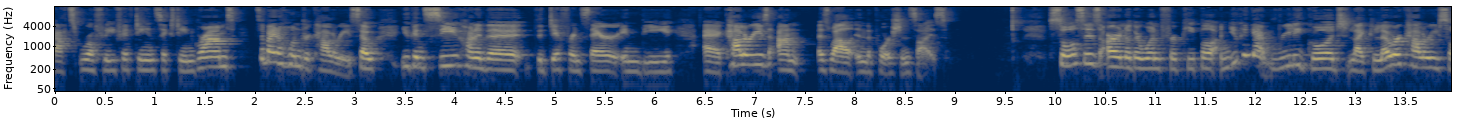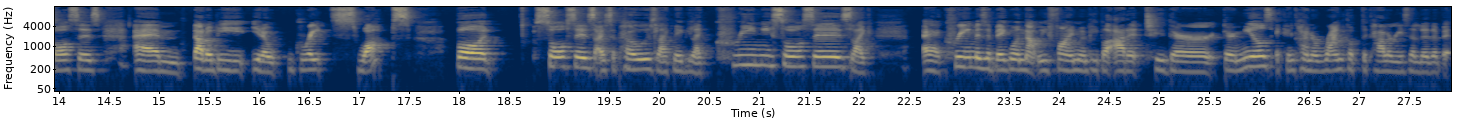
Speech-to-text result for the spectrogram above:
that's roughly 15, 16 grams. It's about 100 calories. So you can see kind of the, the difference there in the uh, calories and as well in the portion size. Sauces are another one for people, and you can get really good, like lower calorie sauces. Um, that'll be, you know, great swaps but sauces, I suppose, like maybe like creamy sauces, like uh, cream is a big one that we find when people add it to their their meals. It can kind of rank up the calories a little bit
